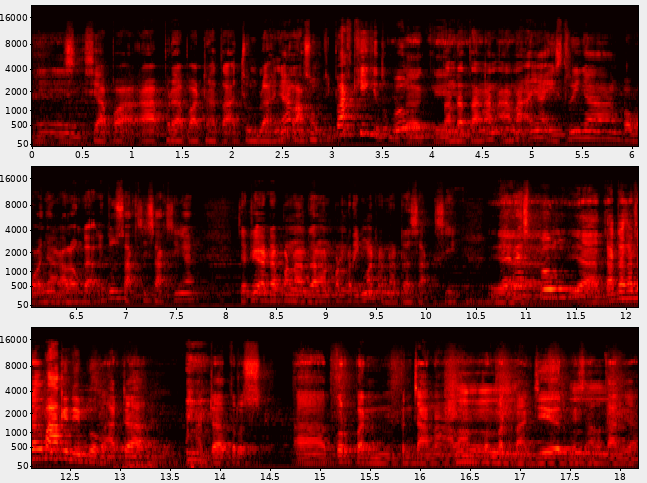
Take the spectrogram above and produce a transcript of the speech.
Hmm. si- siapa ah, berapa data jumlahnya langsung dibagi gitu bung tanda tangan anaknya istrinya pokoknya kalau enggak itu saksi saksinya jadi ada penandatangan penerima dan ada saksi. Ya, beres bung. ya kadang-kadang begini bung ada ada terus uh, korban bencana alam, Hmm. korban banjir misalkan ya.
